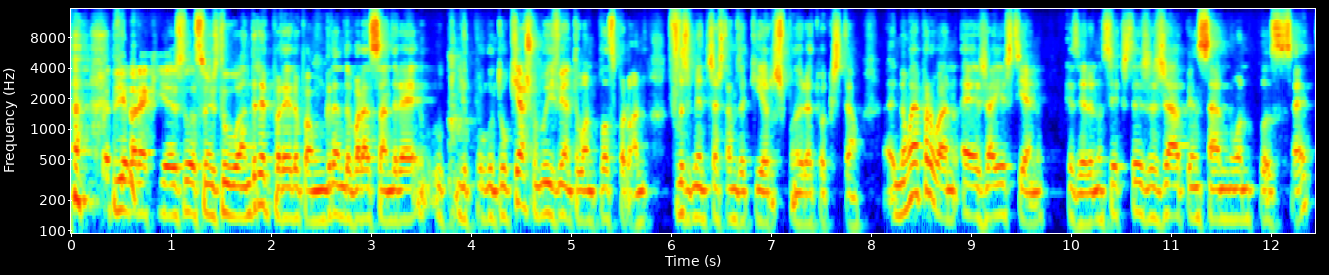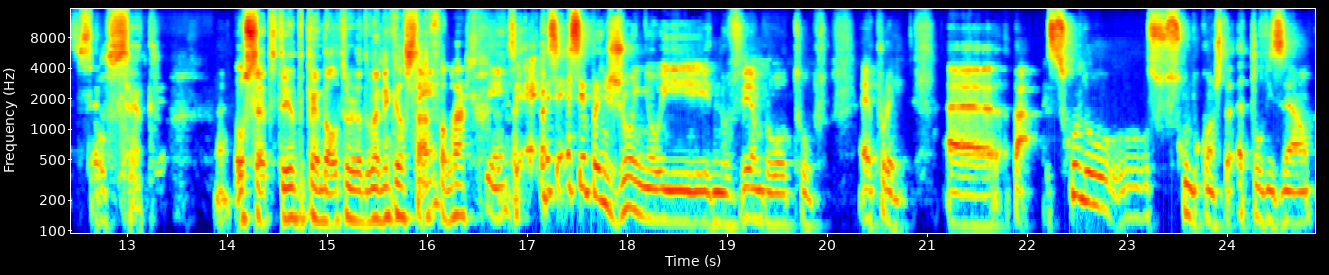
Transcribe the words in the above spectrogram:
vi agora aqui as relações do André Pereira, um grande abraço, André, que lhe perguntou o que acham do evento OnePlus para o ano. Felizmente já estamos aqui a responder à tua questão. Não é para o ano, é já este ano. Quer dizer, a não ser que esteja já a pensar no OnePlus 7. 7. Ou 7. É? Ou 7T, depende da altura do ano em que ele está sim, a falar. Sim, sim. É, é, sempre em junho e novembro ou outubro, é por aí. Uh, pá, segundo, segundo consta a televisão,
